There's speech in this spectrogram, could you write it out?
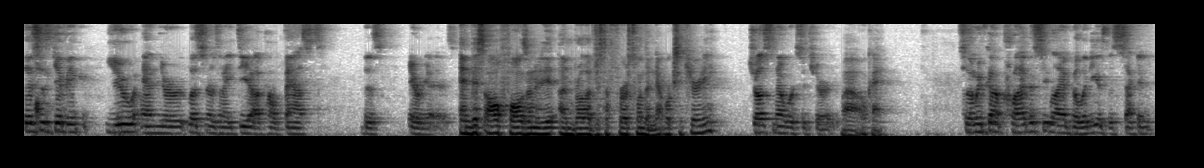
this is giving you and your listeners an idea of how vast this area is. And this all falls under the umbrella of just the first one, the network security? Just network security. Wow, okay. So then we've got privacy liability as the second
